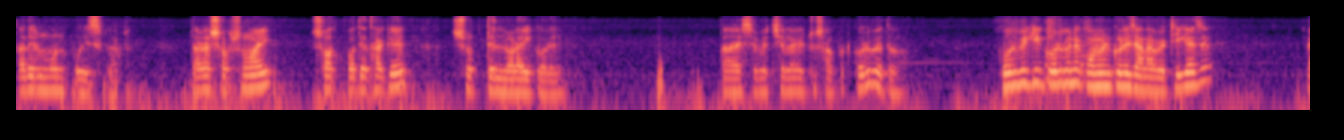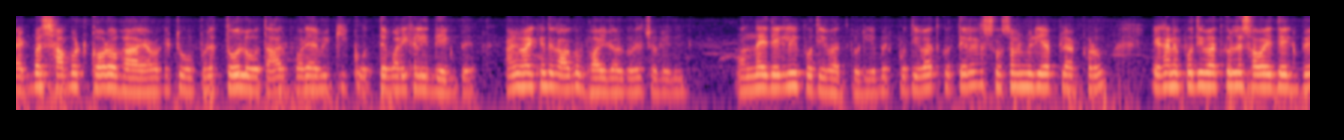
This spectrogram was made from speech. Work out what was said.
তাদের মন পরিষ্কার। তারা সবসময় সৎ পথে থাকে, সত্যের লড়াই করে। তা হিসেবে ছেলেরা একটু সাপোর্ট করবে তো? করবে কি করবে না কমেন্ট করে জানাবে, ঠিক আছে? একবার সাপোর্ট করো ভাই, আমাকে একটু ওপরে তোলো, তারপরে আমি কি করতে পারি খালি দেখবে। আমি ভাই কিন্তু কাউকে ভয় ডর করে চলিনি। অন্যায় দেখলেই প্রতিবাদ করি। এবার প্রতিবাদ করতে গেলে একটা সোশ্যাল মিডিয়া প্ল্যাটফর্ম এখানে প্রতিবাদ করলে সবাই দেখবে।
